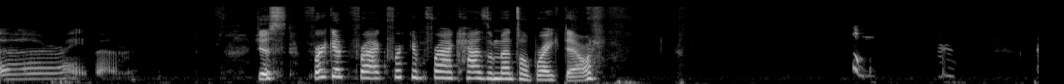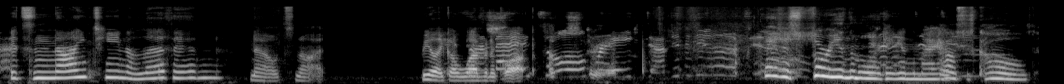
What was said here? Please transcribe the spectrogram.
Alright then. Just freaking frack, freaking frack has a mental breakdown. It's 1911. No, it's not. Be like 11 o'clock. It's three. breakdown. It is 3 in the morning and my house is cold.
